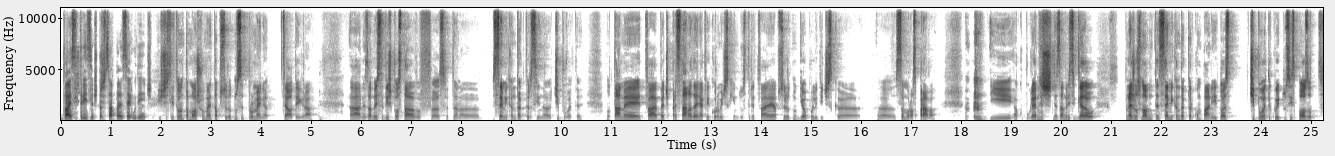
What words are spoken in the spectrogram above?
20, 30, 50 години. Изчислителната мощ в момента абсолютно се променя цялата игра. А, не знам дали следиш какво става в света на семикондуктърс и на чиповете, но там е, това вече престана да е някаква економическа индустрия, това е абсолютно геополитическа а, саморазправа. И ако погледнеш, не знам дали си гледал, понеже основните семикондуктор компании, т.е. чиповете, които се използват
